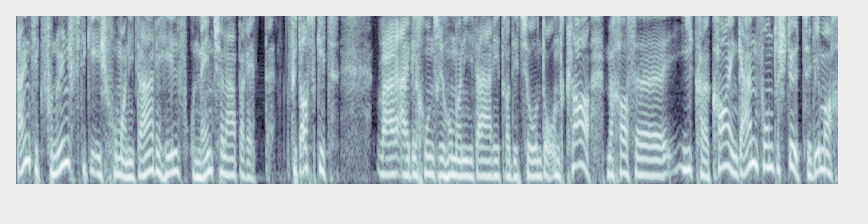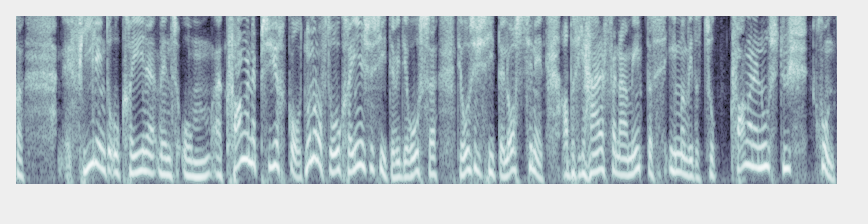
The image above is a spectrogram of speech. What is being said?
Einzig Vernünftige ist humanitäre Hilfe und Menschenleben retten. Für das gibt's wäre eigentlich unsere humanitäre Tradition da. Und klar, man kann das äh, IKK in Genf unterstützen. Die machen viel in der Ukraine, wenn es um äh, Gefangenenpsych geht. Nur auf der ukrainischen Seite, weil die Russen, die russische Seite lässt sie nicht. Aber sie helfen auch mit, dass es immer wieder zu Gefangenenaustausch kommt.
